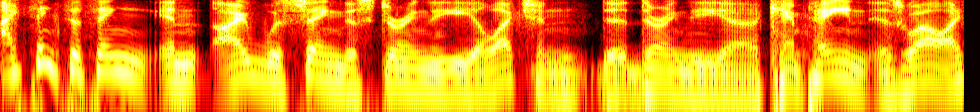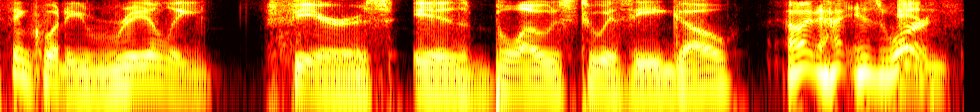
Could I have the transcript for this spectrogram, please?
I think the thing, and I was saying this during the election, during the uh, campaign as well. I think what he really fears is blows to his ego. Oh, his worth.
